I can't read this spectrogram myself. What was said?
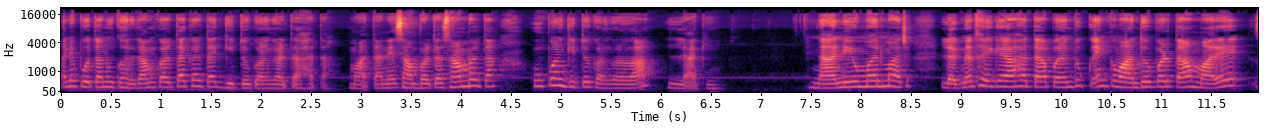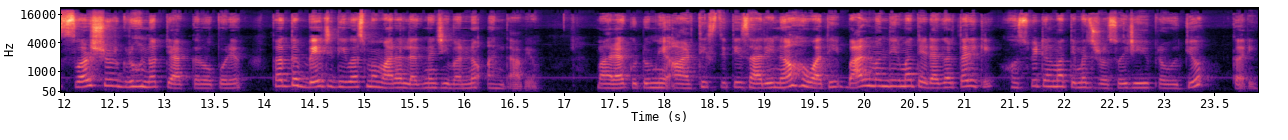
અને પોતાનું ઘરકામ કરતાં કરતાં ગીતો ગણગણતા હતા. માતાને સાંભળતા સાંભળતા હું પણ ગીતો ગણગણવા લાગી. નાની ઉંમરમાં જ લગ્ન થઈ ગયા હતા, પરંતુ કંઈક વાંધો પડતા મારે સ્વરસુર ગૃહનો ત્યાગ કરવો પડ્યો. ફક્ત બે જ દિવસમાં મારા લગ્ન જીવનનો અંત આવ્યો. મારા કુટુંબની આર્થિક સ્થિતિ સારી ન હોવાથી બાલ મંદિરમાં તેડાગર તરીકે હોસ્પિટલમાં તેમજ રસોઈ જેવી પ્રવૃત્તિઓ કરી.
